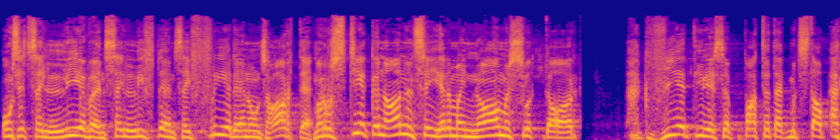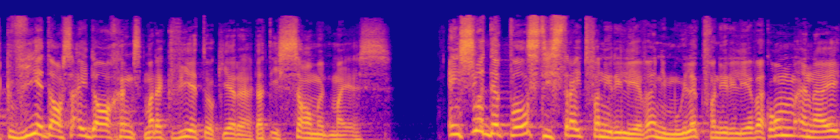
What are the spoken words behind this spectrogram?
Ons het sy lewe en sy liefde en sy vrede in ons harte. Maar ons teken aan en sê Here, my naam is ook daar. Ek weet hier is 'n pad wat ek moet stap. Ek weet daar's uitdagings, maar ek weet ook, Here, dat U saam met my is. En so dikwels die stryd van hierdie lewe en die moeilik van hierdie lewe kom en hy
